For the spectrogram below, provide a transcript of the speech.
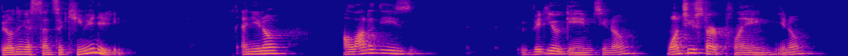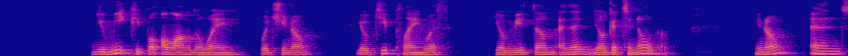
building a sense of community. And you know, a lot of these video games, you know, once you start playing, you know, you meet people along the way, which, you know, you'll keep playing with, you'll meet them, and then you'll get to know them, you know? And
